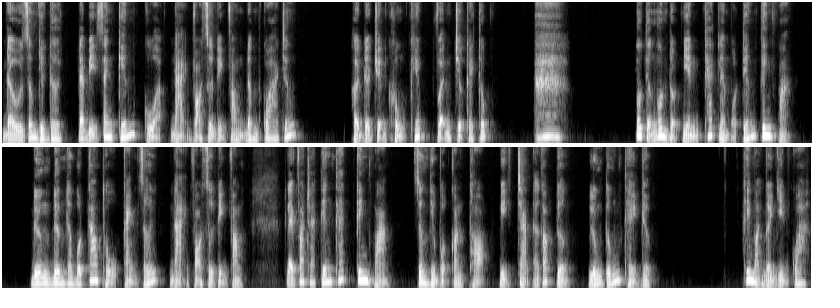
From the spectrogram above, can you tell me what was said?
Đầu giống như nơi đã bị danh kiếm của đại võ sư đỉnh phong đâm qua chứ. Hơn nữa chuyện khủng khiếp vẫn chưa kết thúc. À! Ngô Thượng Ngôn đột nhiên thét lên một tiếng kinh hoàng. Đường đường là một cao thủ cảnh giới đại võ sư đỉnh phong, lại phát ra tiếng thét kinh hoàng, giống như một con thỏ bị chặn ở góc tường, lúng túng thể được. Khi mọi người nhìn qua,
